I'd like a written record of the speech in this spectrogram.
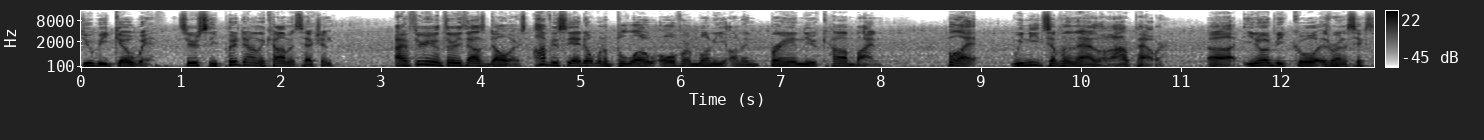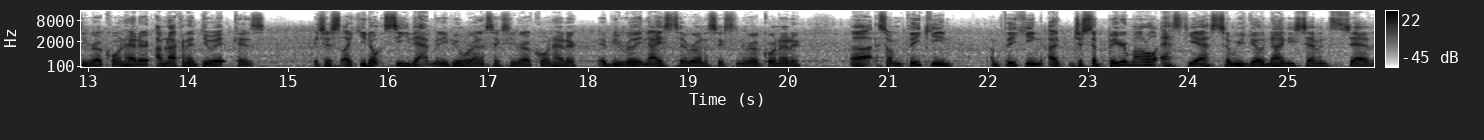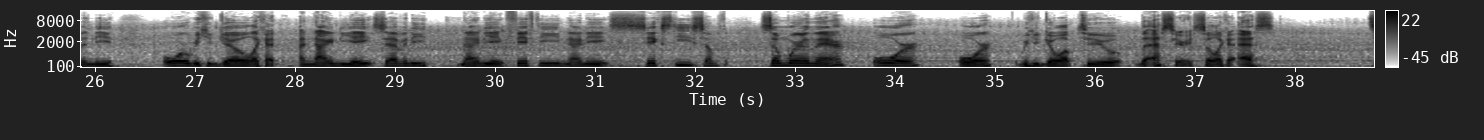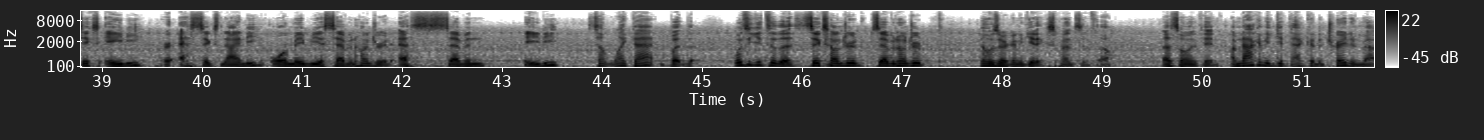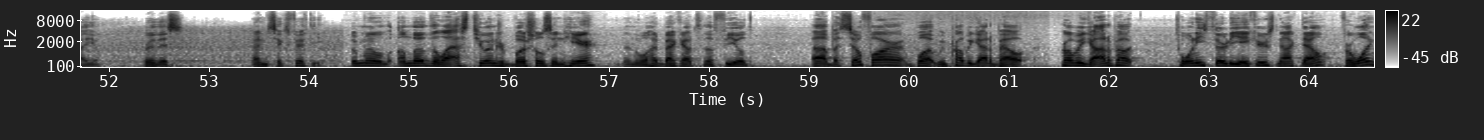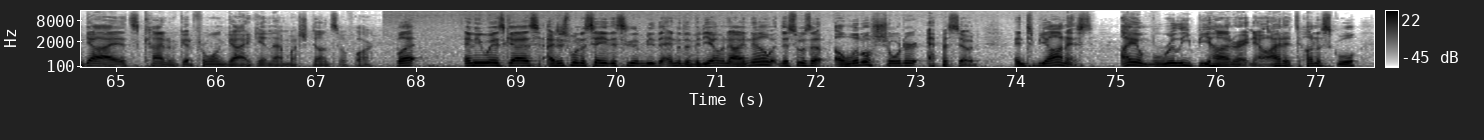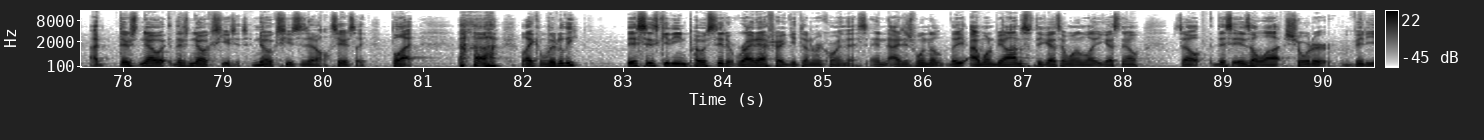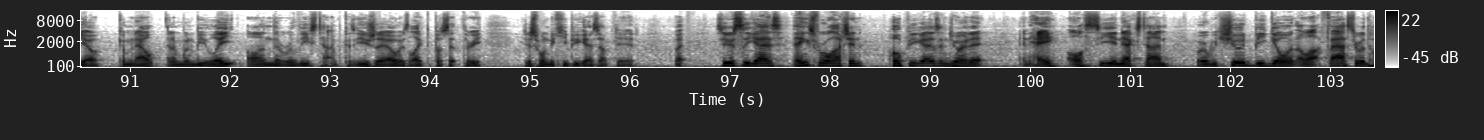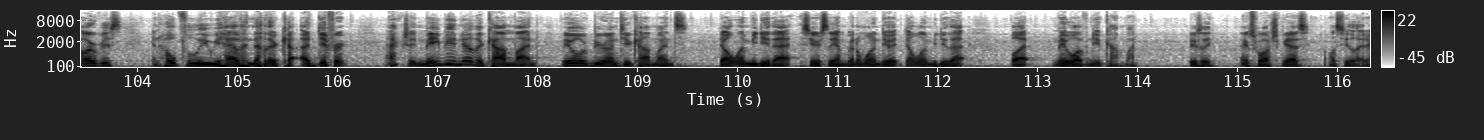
do we go with? Seriously, put it down in the comment section. I have $330,000. Obviously, I don't want to blow all of our money on a brand new combine, but we need something that has a lot of power. Uh, you know what would be cool is run a 16 row corn header. I'm not going to do it because it's just like you don't see that many people run a 16 row corn header. It'd be really nice to run a 16 row corn header. Uh, so I'm thinking, I'm thinking uh, just a bigger model STS. So we could go 9770 or we could go like a, a 9870, 9850, 9860, something somewhere in there, or or we could go up to the S series, so like a S680 or S690, or maybe a 700 S780, something like that. But the, once you get to the 600, 700, those are going to get expensive though. That's the only thing. I'm not going to get that good a trade-in value for this 9650. So I'm going to unload the last 200 bushels in here, and we'll head back out to the field. Uh, but so far, what? We probably got about, probably got about 20, 30 acres knocked out. For one guy, it's kind of good for one guy getting that much done so far. But anyways, guys, I just want to say this is going to be the end of the video. Now, I know this was a, a little shorter episode. And to be honest, I am really behind right now. I had a ton of school. There's no there's no excuses. No excuses at all. Seriously. But uh, like literally this is getting posted right after I get done recording this. And I just want to I want to be honest with you guys. I want to let you guys know. So this is a lot shorter video coming out and I'm going to be late on the release time because usually I always like to post at 3. Just want to keep you guys updated. But seriously guys, thanks for watching. Hope you guys enjoyed it. And hey, I'll see you next time where we should be going a lot faster with harvest and hopefully we have another a different actually maybe another combine. Maybe we'll be running two combines. Don't let me do that. Seriously i'm gonna want to do it. Don't let me do that. But maybe we'll have a new combine. Seriously thanks for watching guys. I'll see you later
